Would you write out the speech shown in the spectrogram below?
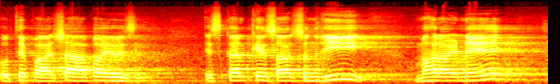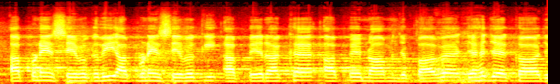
ਉੱਥੇ ਪਾਤਸ਼ਾਹ ਆਪ ਆਏ ਹੋਏ ਸੀ। ਇਸ ਕਰਕੇ ਸਾਧ ਸੰਗਤ ਜੀ ਮਹਾਰਾਜ ਨੇ ਆਪਣੇ ਸੇਵਕ ਦੀ ਆਪਣੇ ਸੇਵਕ ਕੀ ਆਪੇ ਰੱਖੈ ਆਪੇ ਨਾਮ ਜਪਾਵੈ ਜਹ ਜੈ ਕਾਜ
